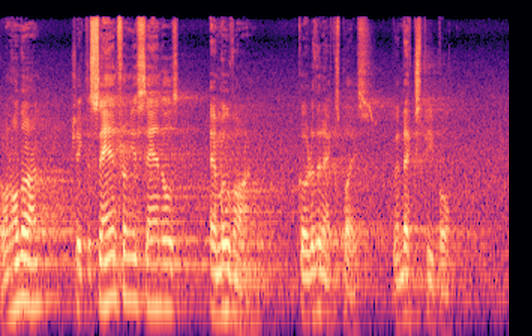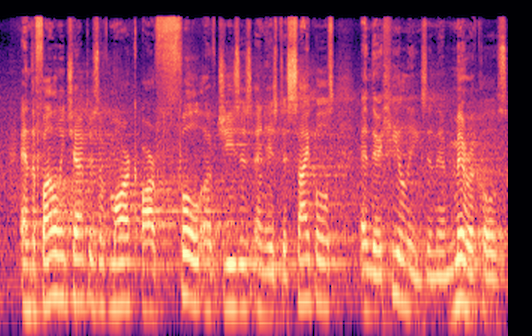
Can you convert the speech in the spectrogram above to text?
Don't hold on. Shake the sand from your sandals and move on. Go to the next place, the next people. And the following chapters of Mark are full of Jesus and his disciples and their healings and their miracles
